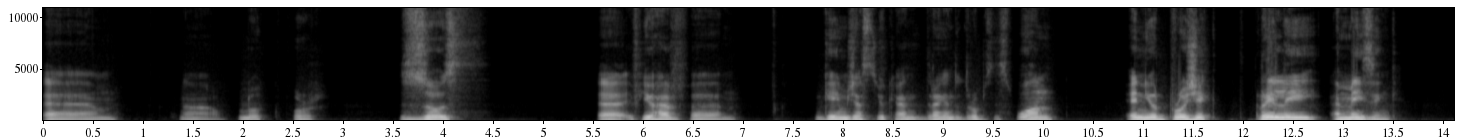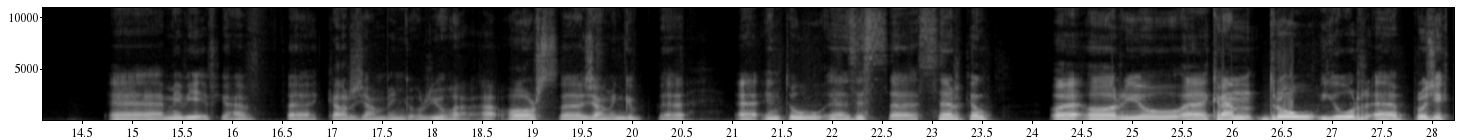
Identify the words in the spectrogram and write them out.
um, now look for those uh, if you have um, game just you can drag and drop this one. In your project really amazing. Uh, maybe if you have uh, car jumping or you ha- horse uh, jumping uh, uh, into uh, this uh, circle uh, or you uh, can draw your uh, project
